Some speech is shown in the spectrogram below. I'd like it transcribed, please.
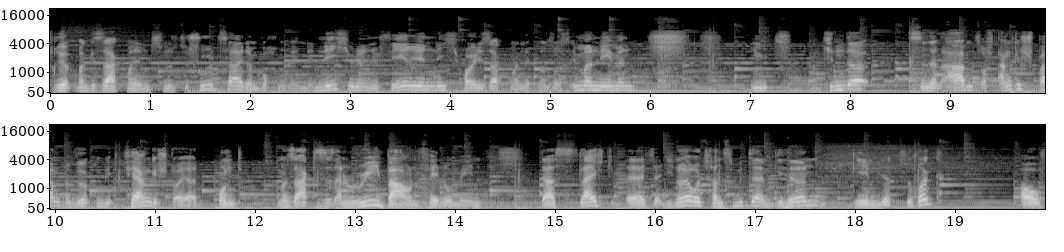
Früher hat man gesagt, man nimmt es nur zur Schulzeit, am Wochenende nicht oder in den Ferien nicht. Heute sagt man, man soll es immer nehmen. Und Kinder sind dann abends oft angespannt und wirken ferngesteuert. Und man sagt, es ist ein Rebound-Phänomen. Das gleich, äh, die Neurotransmitter im Gehirn gehen wieder zurück auf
